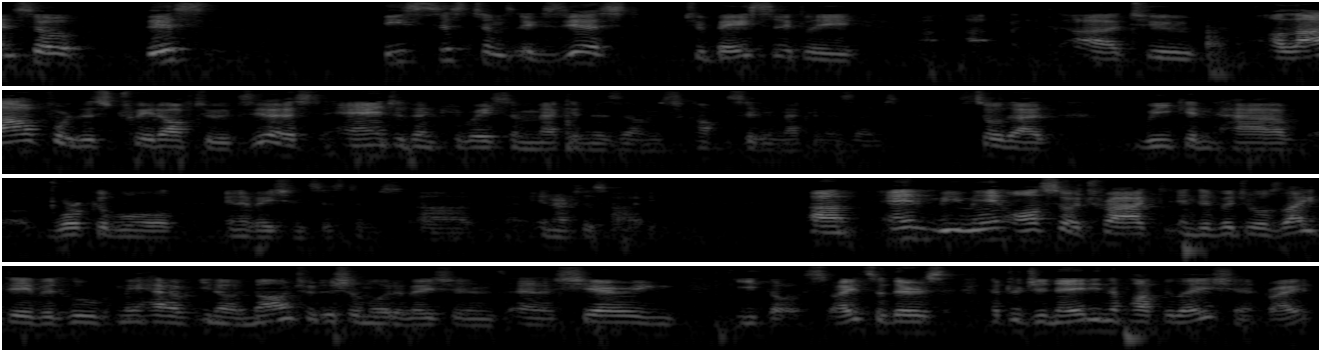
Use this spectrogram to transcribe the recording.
And so this, these systems exist to basically uh, to allow for this trade-off to exist and to then create some mechanisms, compensating mechanisms, so that we can have workable innovation systems uh, in our society. Um, and we may also attract individuals like David who may have, you know, non-traditional motivations and a sharing ethos, right? So there's heterogeneity in the population, right?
